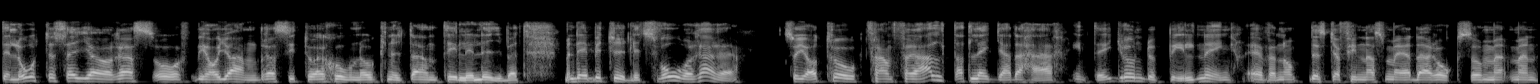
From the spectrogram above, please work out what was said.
det låter sig göras och vi har ju andra situationer att knyta an till i livet. Men det är betydligt svårare. Så jag tror framför allt att lägga det här, inte i grundutbildning, även om det ska finnas med där också, men,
